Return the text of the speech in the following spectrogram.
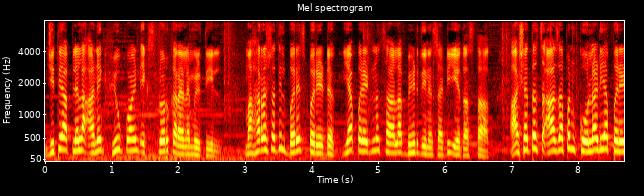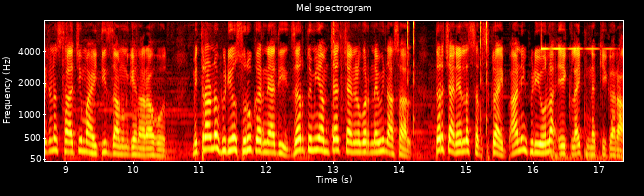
जिथे आपल्याला अनेक व्ह्यू पॉइंट एक्सप्लोर करायला मिळतील. महाराष्ट्रातील बरेच पर्यटक या पर्यटन स्थळाला भेट देण्यासाठी येत असतात. अशातच आज आपण कोलाड या पर्यटन स्थळाची माहिती जाणून घेणार आहोत. मित्रांनो व्हिडिओ सुरू करण्याआधी जर तुम्ही आमच्या चॅनलवर नवीन असाल तर चॅनलला सबस्क्राईब आणि व्हिडिओला एक लाईक नक्की करा.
